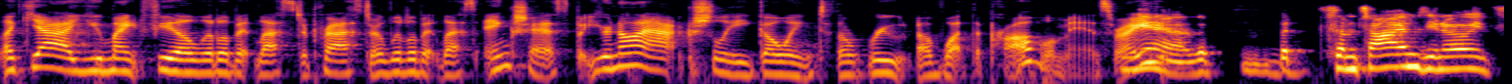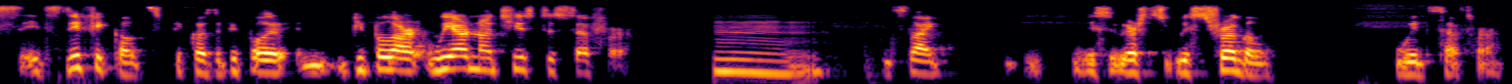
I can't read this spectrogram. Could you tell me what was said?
Like yeah you might feel a little bit less depressed or a little bit less anxious but you're not actually going to the root of what the problem is right? Yeah the, but sometimes you know it's it's difficult because the people people are we are not used to suffer. Mm. it's like we, we struggle with suffer.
